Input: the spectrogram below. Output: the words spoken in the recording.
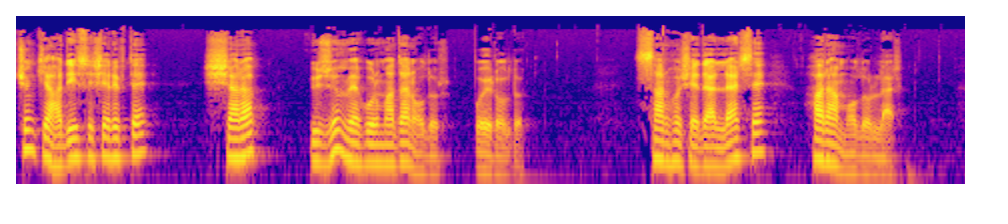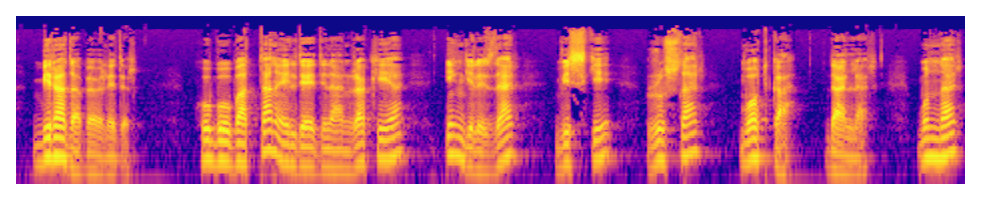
Çünkü hadisi i şerifte şarap üzüm ve hurmadan olur buyuruldu. Sarhoş ederlerse haram olurlar. Bira da böyledir. Hububattan elde edilen rakıya İngilizler viski, Ruslar vodka derler. Bunlar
